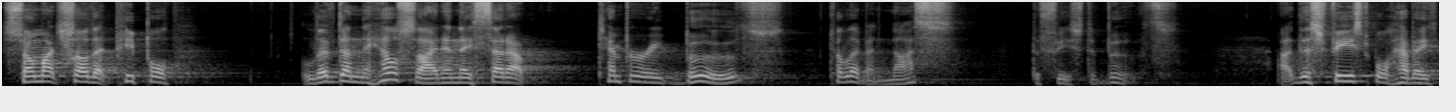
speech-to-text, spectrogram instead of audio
so much so that people lived on the hillside and they set up temporary booths to live in, thus, the Feast of Booths. Uh, this feast will have a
